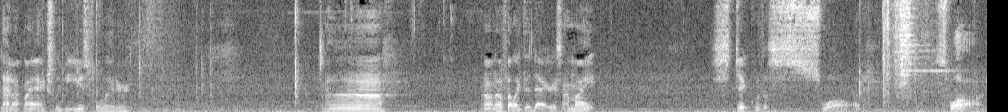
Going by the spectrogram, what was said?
That might actually be useful later. Uh, I don't know if I like the daggers. I might stick with a sword. Sword.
